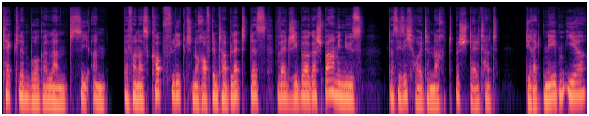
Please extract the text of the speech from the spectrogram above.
Tecklenburger Land sie an. Befanas Kopf liegt noch auf dem Tablett des Veggie-Burger Sparmenüs, das sie sich heute Nacht bestellt hat. Direkt neben ihr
